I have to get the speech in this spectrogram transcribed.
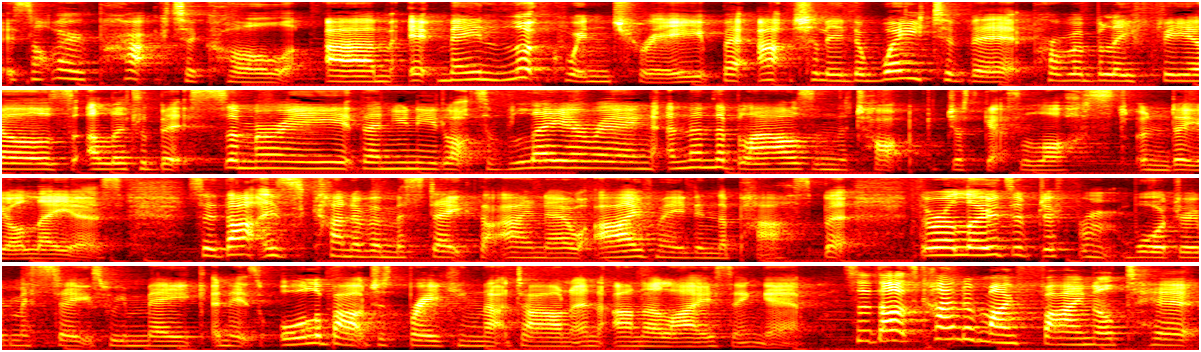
it's not very practical. Um, it may look wintry, but actually the weight of it probably feels a little bit summery. Then you need lots of layering and then the blouse and the top just gets lost under your layers. So that is kind of a mistake that I know I've made in the past, but there are loads of different wardrobe mistakes we make and it's all about just breaking that down and analyzing it. So that's kind of my final tip.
